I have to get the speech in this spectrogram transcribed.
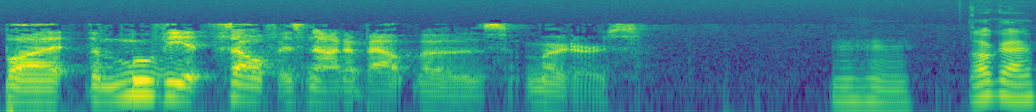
But the movie itself is not about those murders. Mm Mhm. Okay.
